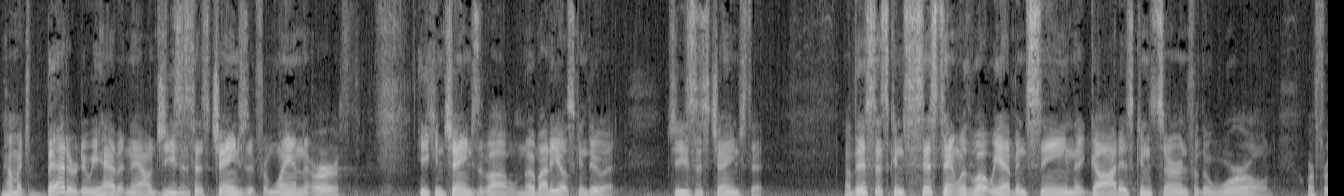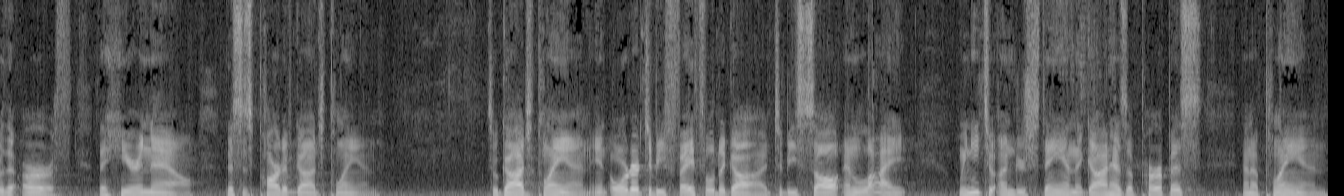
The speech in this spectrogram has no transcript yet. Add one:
And how much better do we have it now? Jesus has changed it from land to earth. He can change the Bible, nobody else can do it. Jesus changed it. Now, this is consistent with what we have been seeing that God is concerned for the world or for the earth, the here and now. This is part of God's plan. So, God's plan, in order to be faithful to God, to be salt and light, we need to understand that God has a purpose and a plan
